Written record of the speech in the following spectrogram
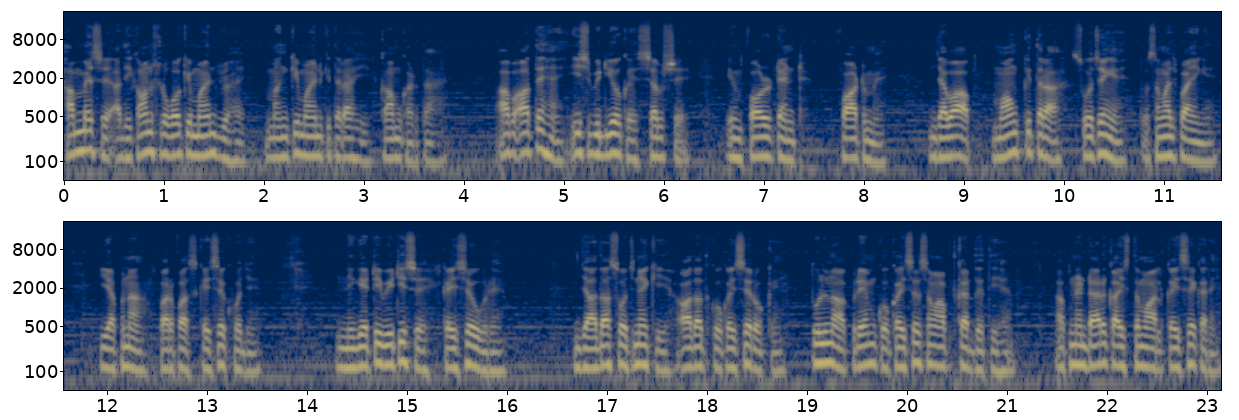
हम में से अधिकांश लोगों की माइंड जो है मंकी माइंड की तरह ही काम करता है। अब आते हैं इस वीडियो के सबसे इम्पोर्टेंट पार्ट में। जब आप मॉन्क की तरह सोचेंगे तो समझ पाएँगे कि अपना पर्पस कैसे खोजें। निगेटिविटी से कैसे उभरें? ज़्यादा सोचने की आदत को कैसे रोकें? तुलना प्रेम को कैसे समाप्त कर देती है? अपने डर का इस्तेमाल कैसे करें?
